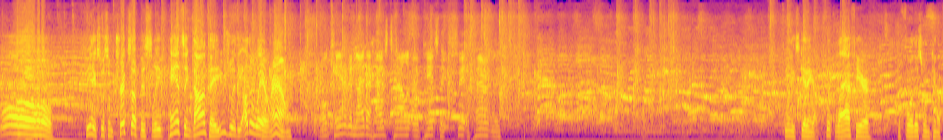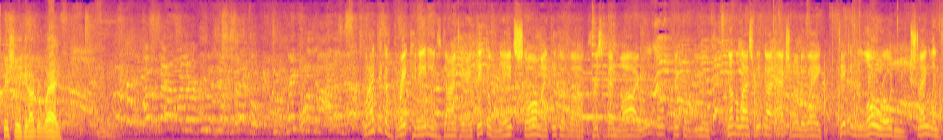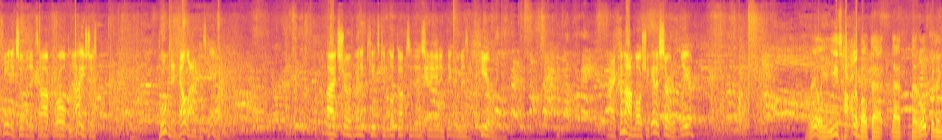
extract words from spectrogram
Whoa! Phoenix with some tricks up his sleeve, pantsing Dante, usually the other way around. Well, Canada neither has talent or pants that fit, apparently. Phoenix getting a quick laugh here before this one can officially get underway. When I think of great Canadians, Dante, I think of Lance Storm, I think of uh, Chris Benoit. I really don't think of you. Nonetheless, we've got action underway, taking the low road and strangling Phoenix over the top rope. Now he's just booting the hell out of his head. I'm not sure if many kids could look up to this man and think of him as a hero. All right, come on, Moshe, get assertive, will you? Really, he's hot about that that that opening.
